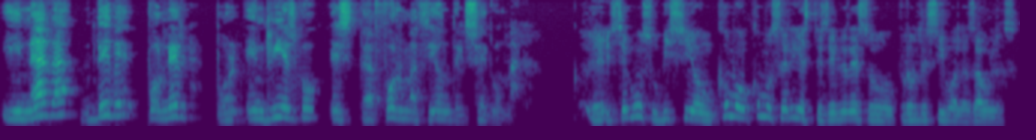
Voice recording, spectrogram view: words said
Y nada debe poner en riesgo esta formación del ser humano. Eh, según su visión, ¿cómo, ¿cómo sería este regreso progresivo a las aulas?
